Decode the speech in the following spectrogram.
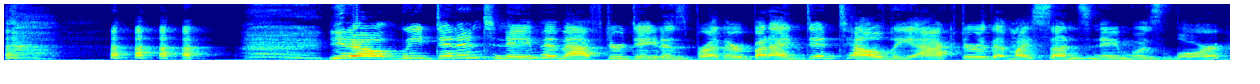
you know, we didn't name him after Data's brother, but I did tell the actor that my son's name was Lore.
